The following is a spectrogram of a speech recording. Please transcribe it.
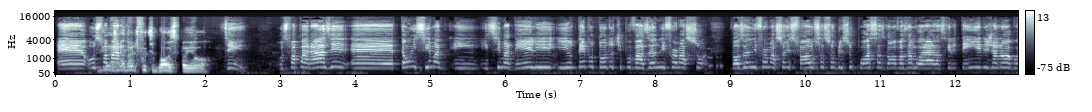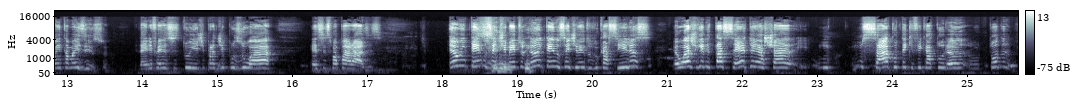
É, os de um jogador de futebol espanhol. Sim. Os paparazzi estão é, em, cima, em, em cima dele e o tempo todo, tipo, vazando, informaço vazando informações falsas sobre supostas novas namoradas que ele tem e ele já não aguenta mais isso. Daí ele fez esse tweet pra, tipo, zoar esses paparazzis. Eu entendo o sentimento, eu entendo o sentimento do Cacilhas, eu acho que ele tá certo em achar um, um saco ter que ficar aturando todo,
